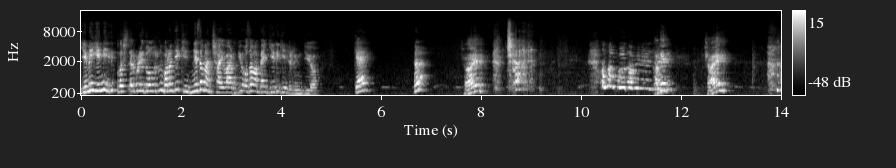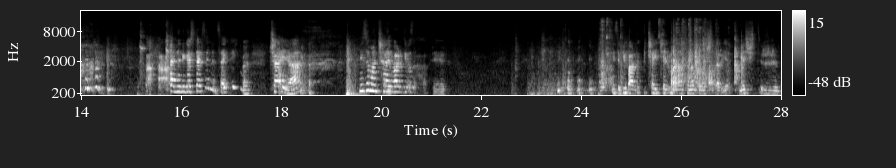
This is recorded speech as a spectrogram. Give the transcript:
yemeği yeni yedik. Bulaşıkları buraya doldurdum. Bana diyor ki ne zaman çay var diyor. O zaman ben geri gelirim diyor. Gel. Ha? Çay. Çay. Allah bu adam beni Hadi. Çay. Kendini göstersene çektik mi? Çay ya. ne zaman çay var diyor. Hadi. Neyse bir bardak bir çay içelim ondan sonra bulaşıkları yerleştiririm.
